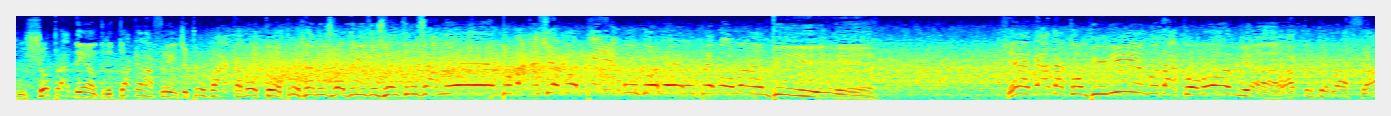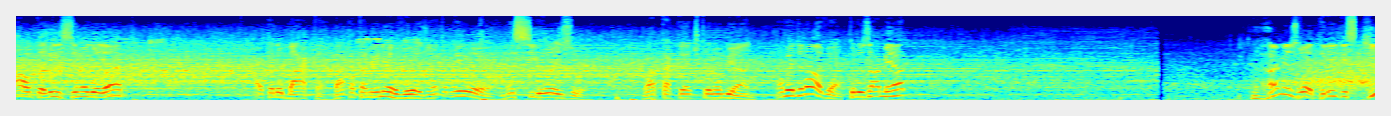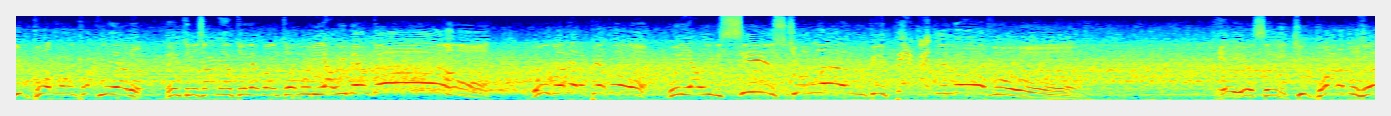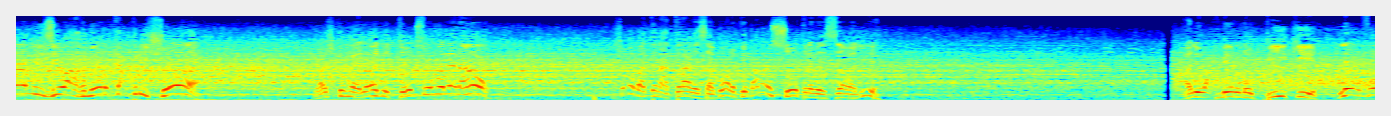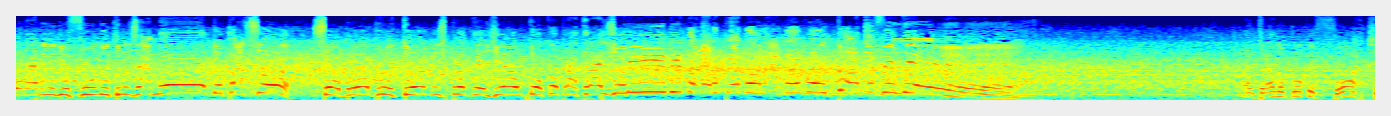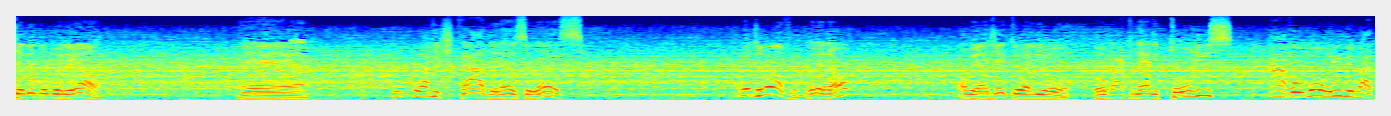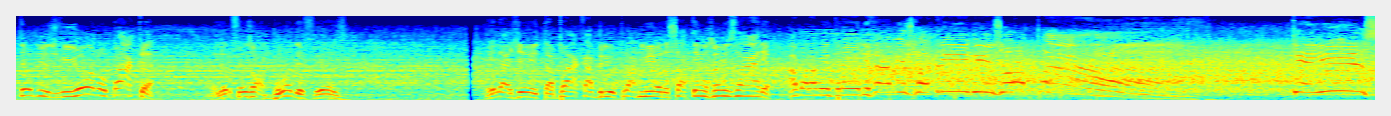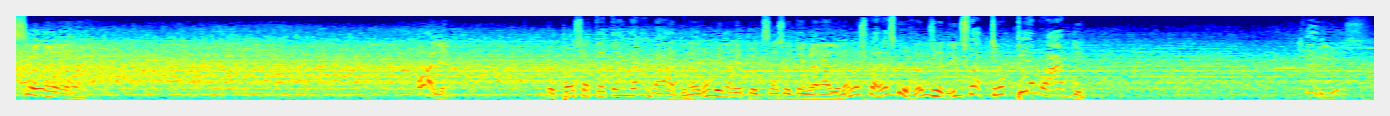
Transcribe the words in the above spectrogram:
Puxou pra dentro, toca na frente pro Baca, botou pro Rames Rodrigues, vem cruzamento. Baca chegou, pega o goleiro, pegou o Lampe. Chegada com perigo da Colômbia. O árbitro pegou a falta ali em cima do Lampe. Falta do Baca. Baca tá meio nervoso, né? Tá meio ansioso o atacante colombiano. Vamos ver de novo, ó. Cruzamento. Rames Rodrigues, que bolão pro Armeiro. Vem cruzamento, levantou Muriel, emendou. O goleiro pegou. Muriel insiste, o Lampe pega de novo. Que isso, hein? Que bola do Rames e o Armeiro caprichou. Eu acho que o melhor de todos foi o goleirão. Chegou a bater na trave essa bola, porque balançou o travessão ali. Olha o Armeiro no pique, levou na linha de fundo, cruzamento, passou, sobrou pro Torres, protegeu, tocou para trás, Uribe, goleiro pegou mão, voltou a defender. Entrada um pouco forte ali do Muriel. É um pouco arriscado, né, esse lance. Vamos ver de novo, goleirão. Vamos ver, ajeitou ali o, o Martinelli Torres. Arrumou, o Uribe bateu, desviou no Baca. O goleiro fez uma boa defesa. Ele ajeita, Baca abriu para Armeiro, só tem o Rames na área. A bola vem para ele, Rames Rodrigues, opa! Que isso? Olha, eu posso até estar enganado, né? Vamos ver na repetição se eu estou enganado ou não, mas parece que o Rames Rodrigues foi atropelado. Que isso?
